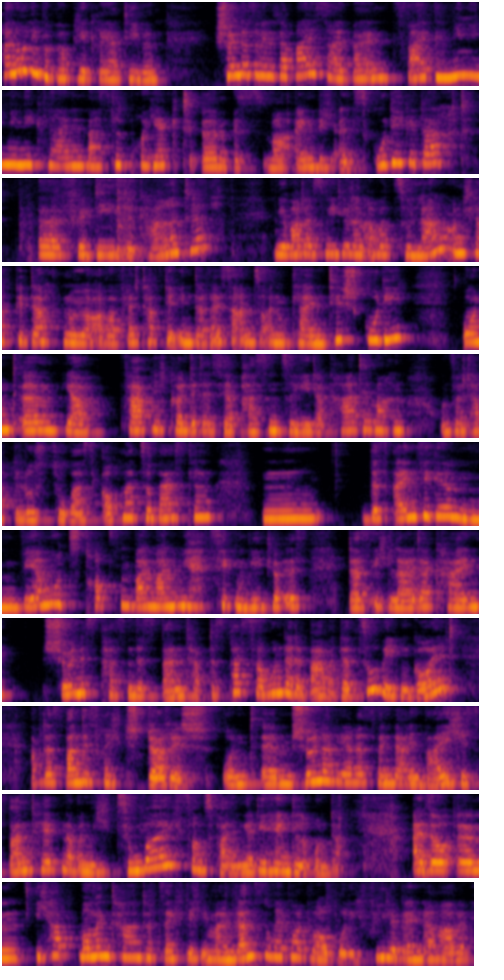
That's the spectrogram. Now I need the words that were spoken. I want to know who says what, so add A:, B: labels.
A: Hallo liebe Papierkreative! Schön, dass ihr wieder dabei seid bei einem zweiten mini, mini kleinen Bastelprojekt. Ähm, es war eigentlich als Goodie gedacht äh, für diese Karte. Mir war das Video dann aber zu lang und ich habe gedacht, naja, aber vielleicht habt ihr Interesse an so einem kleinen Tisch-Goodie. Und ähm, ja, farblich könnte das ja passend zu jeder Karte machen und vielleicht habt ihr Lust, sowas auch mal zu basteln. Das einzige Wermutstropfen bei meinem jetzigen Video ist, dass ich leider kein schönes passendes Band habe. Das passt zwar wunderbar dazu wegen Gold, aber das Band ist recht störrisch und ähm, schöner wäre es, wenn wir ein weiches Band hätten, aber nicht zu weich, sonst fallen ja die Henkel runter. Also ähm, ich habe momentan tatsächlich in meinem ganzen Repertoire, obwohl ich viele Bänder habe,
